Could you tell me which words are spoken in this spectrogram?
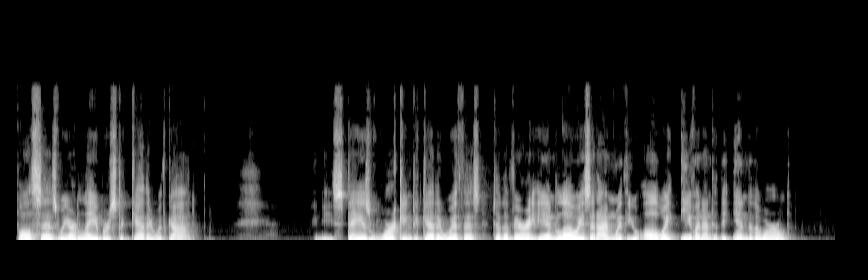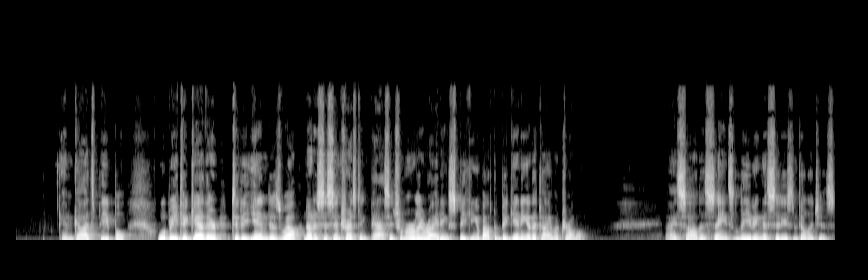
Paul says we are laborers together with God. And he stays working together with us to the very end. Lo, he said, I'm with you always, even unto the end of the world. And God's people will be together to the end as well. Notice this interesting passage from early writings speaking about the beginning of the time of trouble. I saw the saints leaving the cities and villages.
